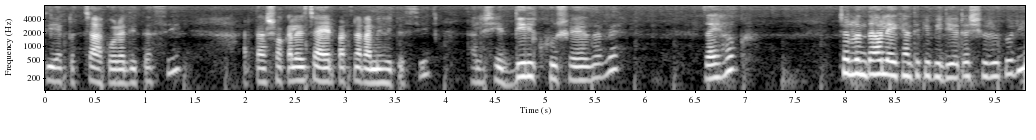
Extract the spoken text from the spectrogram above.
দিয়ে একটা চা করে দিতেছি। আর তার সকালের চায়ের পার্টনার আমি হইতেছি। তাহলে সে দিল খুশ হয়ে যাবে। যাই হোক, চলুন তাহলে এখান থেকে ভিডিওটা শুরু করি।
